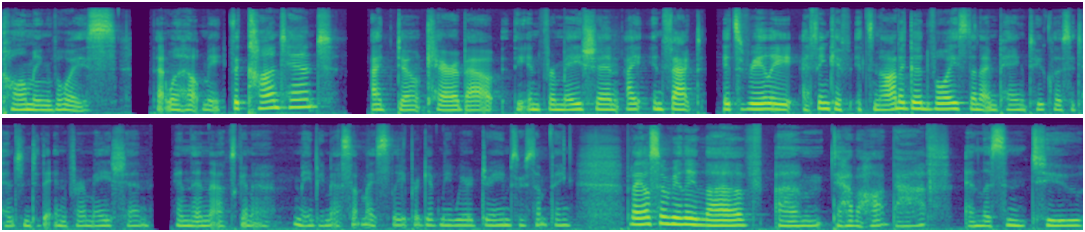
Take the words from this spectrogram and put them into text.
calming voice, that will help me. The content, I don't care about. The information, I, in fact, it's really, I think if it's not a good voice, then I'm paying too close attention to the information. And then that's going to maybe mess up my sleep or give me weird dreams or something. But I also really love um, to have a hot bath and listen to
